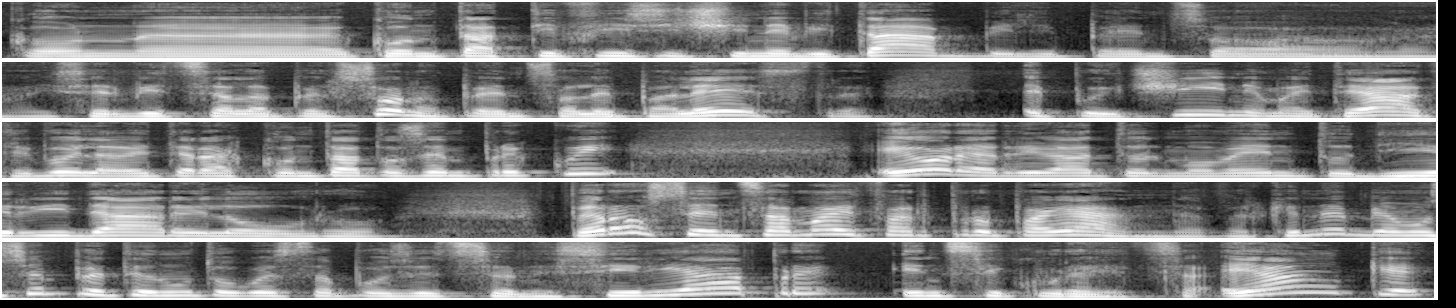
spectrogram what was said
con eh, contatti fisici inevitabili, penso ai servizi alla persona, penso alle palestre e poi cinema, i teatri, voi l'avete raccontato sempre qui e ora è arrivato il momento di ridare loro, però senza mai far propaganda, perché noi abbiamo sempre tenuto questa posizione, si riapre in sicurezza e anche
